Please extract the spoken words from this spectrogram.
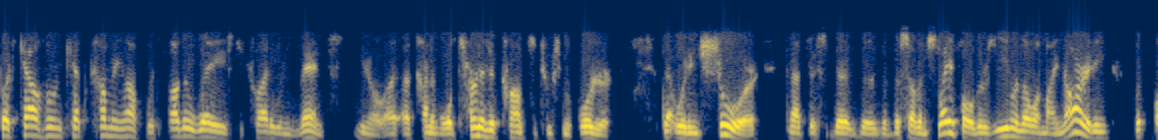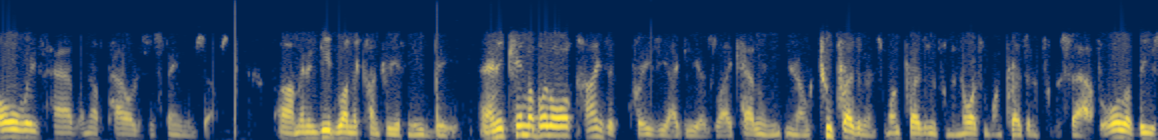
But Calhoun kept coming up with other ways to try to invent, you know, a, a kind of alternative constitutional order that would ensure that this, the, the, the Southern slaveholders, even though a minority, would always have enough power to sustain themselves. Um, and indeed run the country if need be. And he came up with all kinds of crazy ideas, like having you know two presidents, one president from the north and one president from the south. All of these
